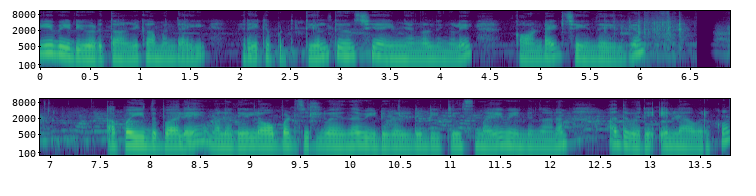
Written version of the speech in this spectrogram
ഈ വീഡിയോയുടെ താഴെ കമന്റായി രേഖപ്പെടുത്തിയാൽ തീർച്ചയായും ഞങ്ങൾ നിങ്ങളെ കോണ്ടാക്ട് ചെയ്യുന്നതായിരിക്കും. അപ്പോൾ ഇതുപോലെ വളരെ ലോ ബഡ്ജറ്റിൽ വരുന്ന വീടുകളുടെ ഡീറ്റെയിൽസുമായി വീണ്ടും കാണാം. അതുവരെ എല്ലാവർക്കും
